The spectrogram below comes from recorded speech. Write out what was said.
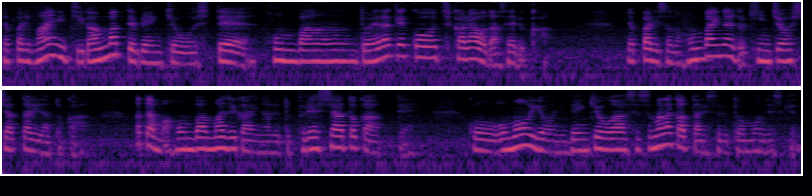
やっぱり毎日頑張って勉強をして本番どれだけこう力を出せるかやっぱりその本番になると緊張しちゃったりだとかあとはまあ本番間近になるとプレッシャーとかあってこう思うように勉強が進まなかったりすると思うんですけど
